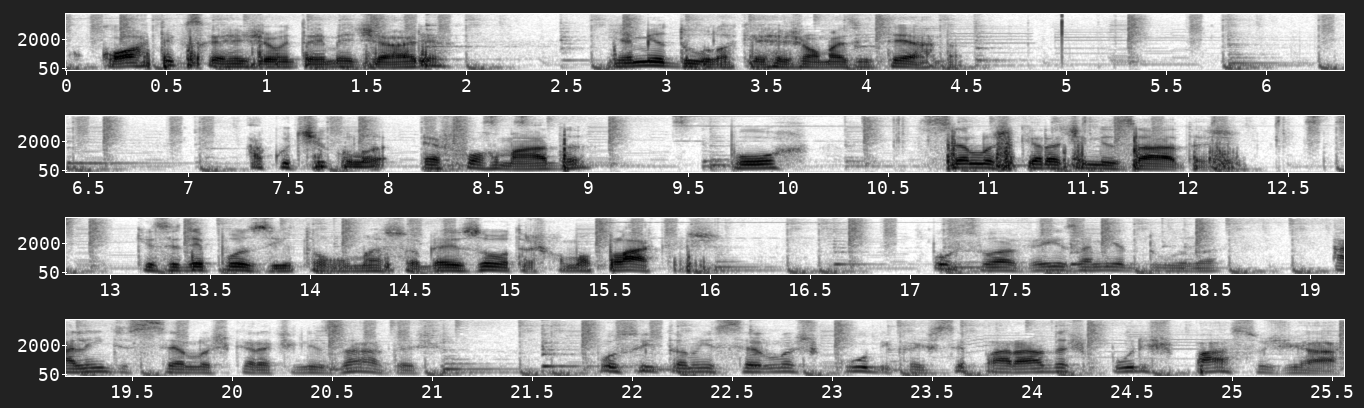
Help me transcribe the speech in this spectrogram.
o córtex, que é a região intermediária, e a medula, que é a região mais interna. A cutícula é formada por células queratinizadas que se depositam umas sobre as outras como placas. Por sua vez, a medula, além de células queratinizadas, possui também células cúbicas separadas por espaços de ar.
